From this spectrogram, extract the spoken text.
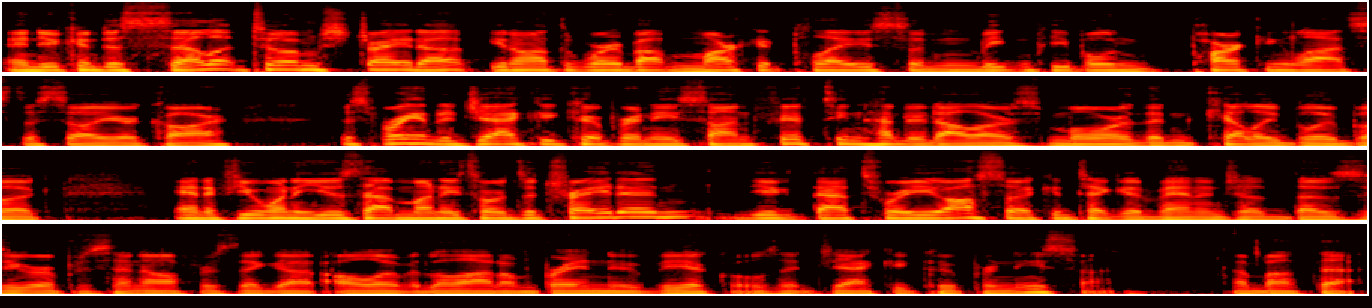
and you can just sell it to them straight up. You don't have to worry about marketplace and meeting people in parking lots to sell your car. Just bring it to Jackie Cooper Nissan, fifteen hundred dollars more than Kelley Blue Book. And if you want to use that money towards a trade-in, that's where you also can take advantage of those zero percent offers they got all over the lot on brand new vehicles at Jackie Cooper Nissan. How about that?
